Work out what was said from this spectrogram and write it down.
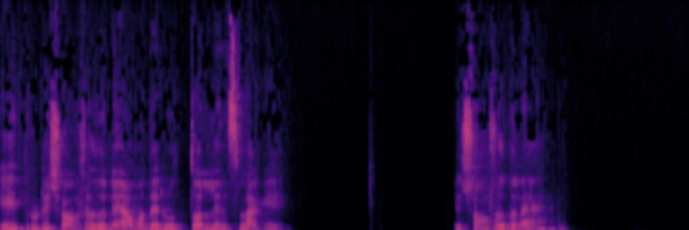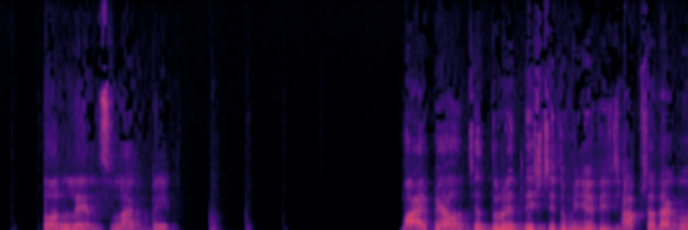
এই ত্রুটি সংশোধনে আমাদের উত্তর লেন্স লাগে। এই সংশোধনে উত্তর লেন্স লাগবে। মায়োপিয়া হচ্ছে দূরের দৃষ্টি, তুমি যদি ঝাপসা দেখো,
